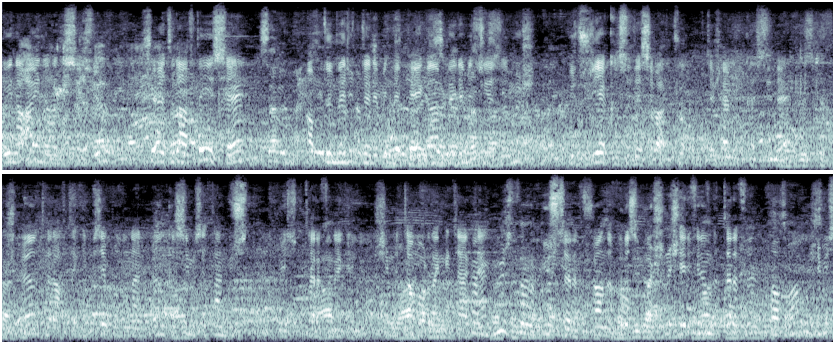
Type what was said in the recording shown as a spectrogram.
Bu yine aynı hadis yazıyor. Şu etrafta ise Abdülmecid döneminde Peygamberimiz yazılmış Hücriye kasidesi var. Çok muhteşem bir kaside. Şu ön taraftaki bize bulunan ön kısım ise tam üst, tarafına geliyor. Şimdi tam oradan geçerken üst tarafı. Şu anda burası başının şerifinin bir tarafı. Şimdi biz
